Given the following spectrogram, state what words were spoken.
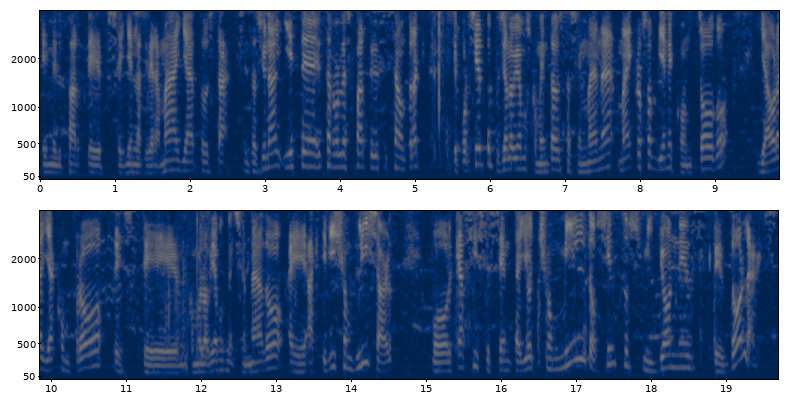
en el parte, pues, allí en la Ribera Maya, todo está sensacional. Y este, esta rola es parte de ese soundtrack, que por cierto, pues ya lo habíamos comentado esta semana, Microsoft viene con todo y ahora ya compró, este, como lo habíamos mencionado, eh, Activision Blizzard por casi 68.200 millones de dólares.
